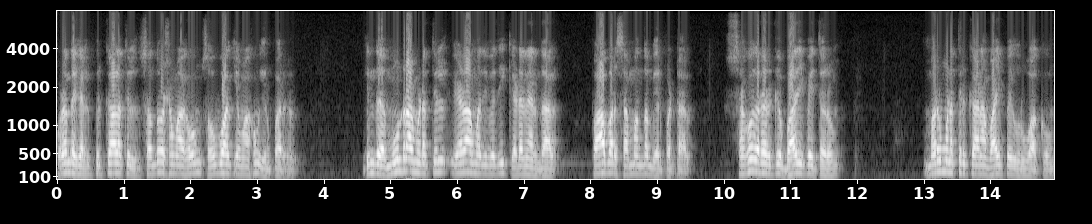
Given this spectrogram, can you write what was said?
குழந்தைகள் பிற்காலத்தில் சந்தோஷமாகவும் சௌபாக்கியமாகவும் இருப்பார்கள். இந்த மூன்றாம் இடத்தில் ஏழாம் அதிபதி கிடநேர்ந்தால் பாபர் சம்பந்தம் ஏற்பட்டால் சகோதரருக்கு பாதிப்பை தரும் மறுமணத்திற்கான வாய்ப்பை உருவாக்கும்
